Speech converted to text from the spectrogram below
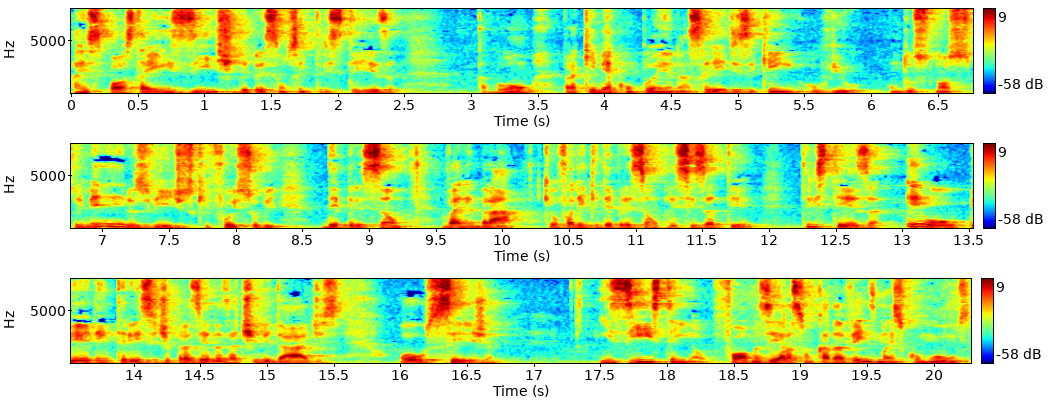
a resposta é existe depressão sem tristeza, tá bom? Para quem me acompanha nas redes e quem ouviu um dos nossos primeiros vídeos que foi sobre depressão, vai lembrar que eu falei que depressão precisa ter tristeza e ou perda de interesse de prazer nas atividades. Ou seja, existem formas e elas são cada vez mais comuns,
